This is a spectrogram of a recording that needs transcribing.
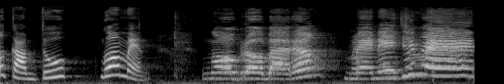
Welcome to Ngomen. Ngobrol bareng manajemen.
